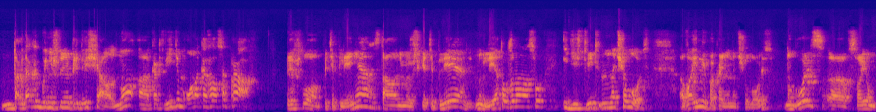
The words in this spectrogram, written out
Ну, тогда как бы ничто не предвещало. Но, а, как видим, он оказался прав. Пришло потепление, стало немножечко теплее, ну, лето уже на носу, и действительно началось. Войны пока не началось, но Гольц э, в своем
